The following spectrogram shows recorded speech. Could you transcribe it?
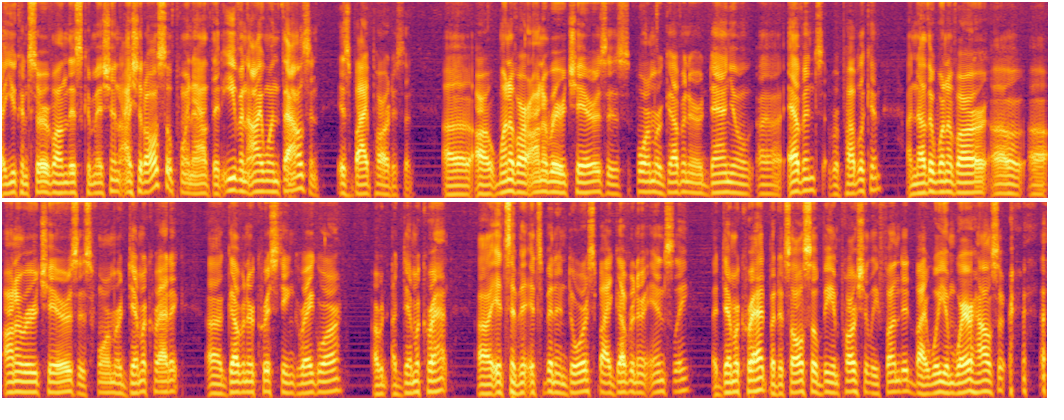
you can serve on this commission. I should also point out that even I-1000 is bipartisan. Uh, our, one of our honorary chairs is former Governor Daniel uh, Evans, a Republican. Another one of our uh, uh honorary chairs is former Democratic uh, Governor Christine Gregoire, a, a Democrat. Uh, it's, a, it's been endorsed by Governor Inslee, a Democrat, but it's also being partially funded by William Weyerhaeuser of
